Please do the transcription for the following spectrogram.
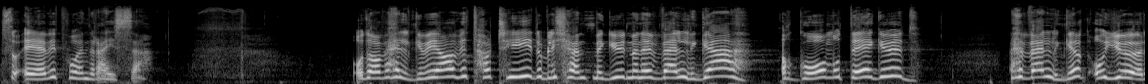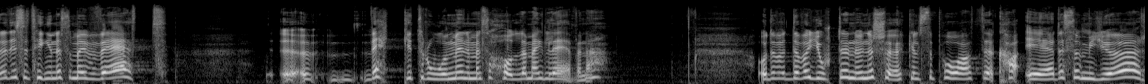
så er vi på en reise. Og da velger vi ja, vi tar tid å bli kjent med Gud, men jeg velger å gå mot det, Gud. Jeg velger å gjøre disse tingene som jeg vet øh, vekker troen min, men så holder meg levende. Og det, det, var gjort en undersøkelse på at, hva er det som gjør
